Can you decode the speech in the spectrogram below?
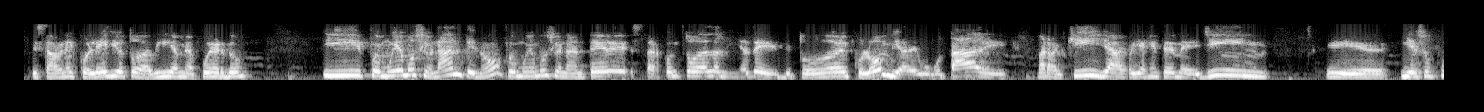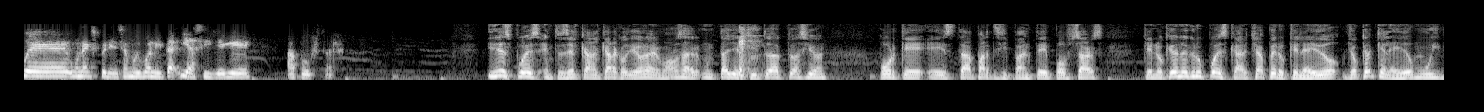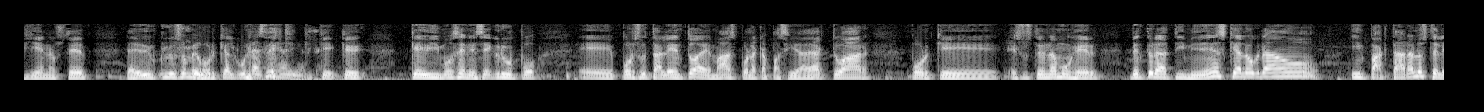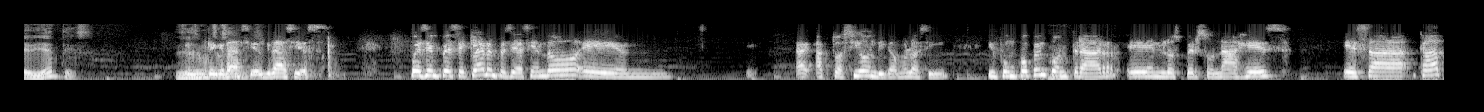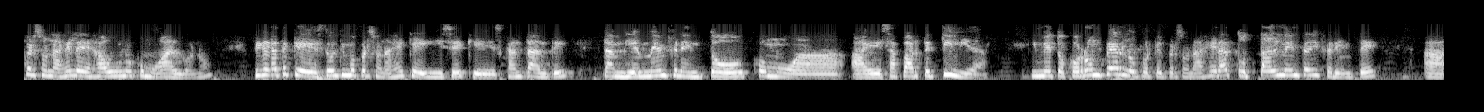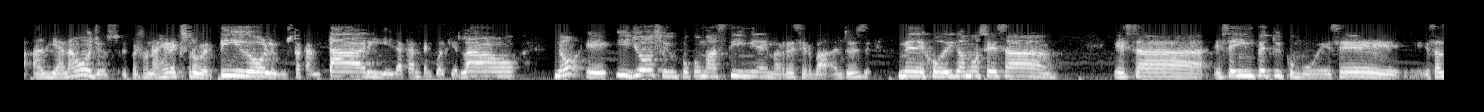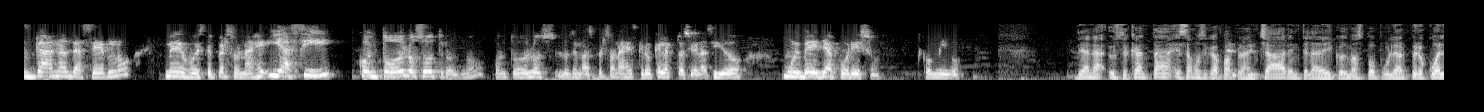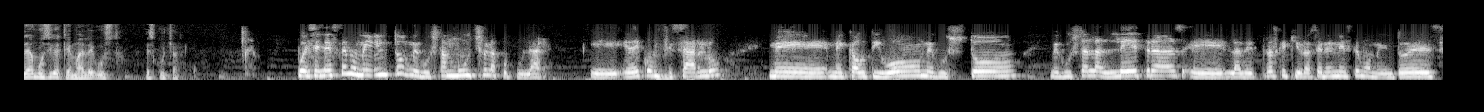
estaba en el colegio todavía, me acuerdo, y fue muy emocionante, ¿no? Fue muy emocionante estar con todas las niñas de, de toda Colombia, de Bogotá, de Barranquilla, había gente de Medellín, eh, y eso fue una experiencia muy bonita y así llegué a Popstar. Y después, entonces el canal Caracol dijo, no, vamos a ver un tallercito de actuación porque esta participante de Popstars, que no quedó en el grupo de Escarcha, pero que le ha ido, yo creo que le ha ido muy bien a usted, le ha ido incluso sí, mejor que algunas de, que, que, que, que, vimos en ese grupo, eh, por su talento además, por la capacidad de actuar, porque es usted una mujer dentro de la timidez que ha logrado impactar a los televidentes. Siempre, gracias, años. gracias. Pues empecé, claro, empecé haciendo eh, actuación, digámoslo así y fue un poco encontrar en los personajes esa cada personaje le deja a uno como algo, ¿no? Fíjate que este último personaje que hice, que es cantante, también me enfrentó como a, a esa parte tímida y me tocó romperlo porque el personaje era totalmente diferente a, a, Diana Hoyos. El personaje era extrovertido, le gusta cantar y ella canta en cualquier lado, ¿no? Eh, y yo soy un poco más tímida y más reservada. Entonces me dejó, digamos, esa, esa, ese ímpetu y como ese, esas ganas de hacerlo, me dejó este personaje y así con todos los otros, ¿no? Con todos los, los demás personajes. Creo que la actuación ha sido muy bella por eso, conmigo. Diana, usted canta esa música para planchar, entre la dedico es más popular, pero ¿cuál es la música que más le gusta escuchar? Pues en este momento me gusta mucho la popular. Eh, he de confesarlo, me, me cautivó, me gustó, me gustan las letras, eh, las letras que quiero hacer en este momento es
